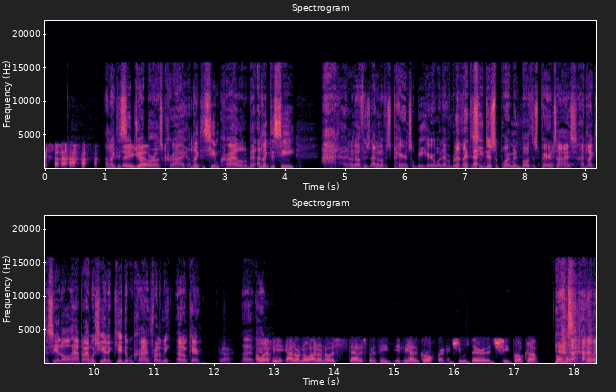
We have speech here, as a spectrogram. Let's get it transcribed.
I'd like to see Joe go. Burrows cry. I'd like to see him cry a little bit. I'd like to see. I don't know if his, I don't know if his parents will be here or whatever, but I'd like to see disappointment in both his parents' eyes. I'd like to see it all happen. I wish he had a kid that would cry in front of me. I don't care. Yeah. I don't Uh, Well, if he, I don't know, I don't know his status, but if he if he had a girlfriend and she was there and she broke up almost before the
